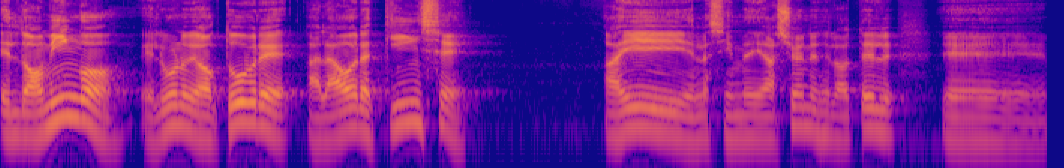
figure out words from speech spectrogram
el domingo, el 1 de octubre, a la hora 15, ahí en las inmediaciones del hotel eh,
